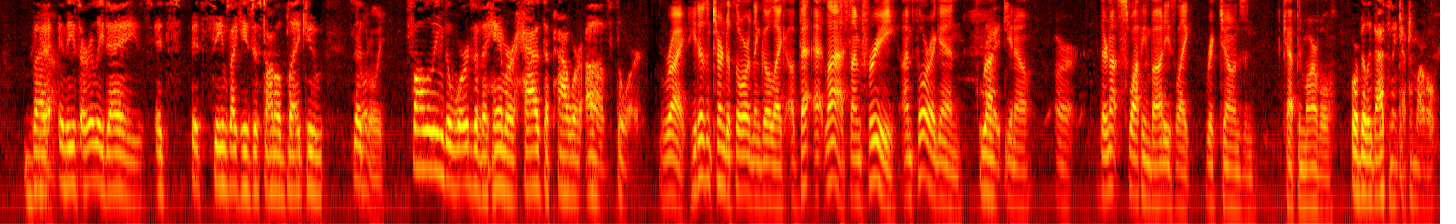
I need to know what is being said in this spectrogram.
but Yeah. in these early days, it's it seems like he's just Donald Blake who, said, Totally. following the words of the hammer, has the power of Thor. Right. He doesn't turn to Thor and then go like, "At last, I'm free. I'm Thor again." Right. You know, or they're not swapping bodies like Rick Jones and Captain Marvel. Or Billy Batson and Captain Marvel.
